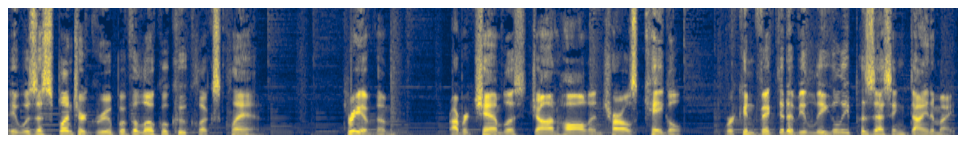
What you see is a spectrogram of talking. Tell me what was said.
It was a splinter group of the local Ku Klux Klan. Three of them, Robert Chambliss, John Hall, and Charles Cagle, were convicted of illegally possessing dynamite.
